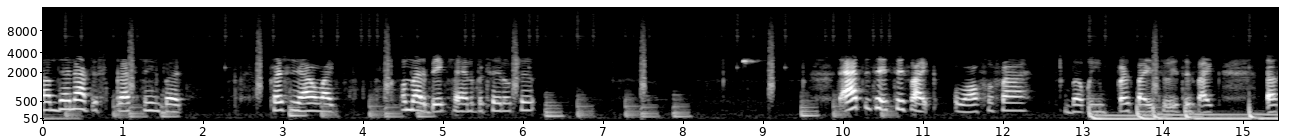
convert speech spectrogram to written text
Um, they're not disgusting, but personally, I don't like. I'm not a big fan of potato chips. The aftertaste tastes like waffle fry, but when you first bite into it, it tastes like a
